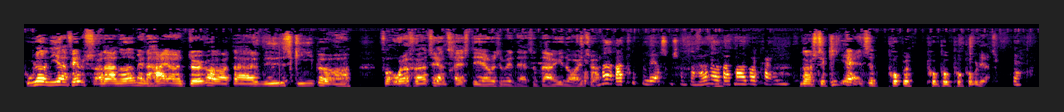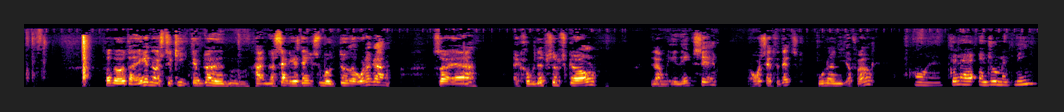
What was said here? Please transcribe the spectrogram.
199, og der er noget med en hej og en dykker, og der er hvide skibe, og fra 48 til 50, det er jo simpelthen, altså, der er ikke et øje Det tør. har været ret populært, synes jeg. Der har været ret meget godt gang i den. Nostalgi er altid popu- pu- pu- pu- populært. Ja. Så noget, der ikke er nostalgi, dem der har en nostalgisk længst mod død og undergang, så er Apocalypse Girl, eller en enkelt serie, oversat til dansk, 149. Og øh, den er Andrew McLean,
